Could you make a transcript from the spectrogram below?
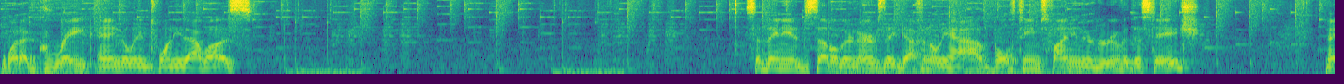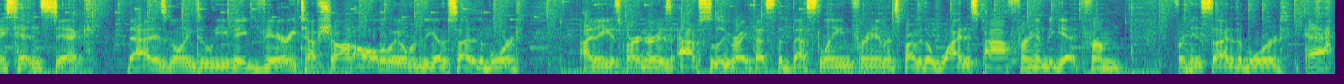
what a great angle in 20 that was. Said they needed to settle their nerves. They definitely have. Both teams finding their groove at this stage. Nice hit and stick. That is going to leave a very tough shot all the way over to the other side of the board. I think his partner is absolutely right. That's the best lane for him. It's probably the widest path for him to get from, from his side of the board. Ah,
